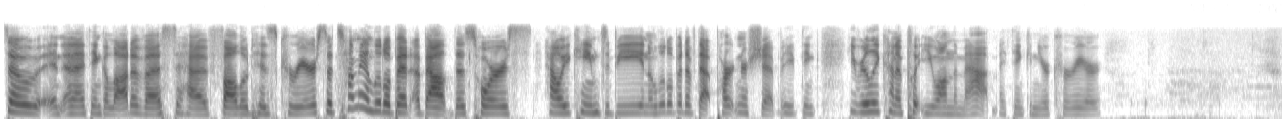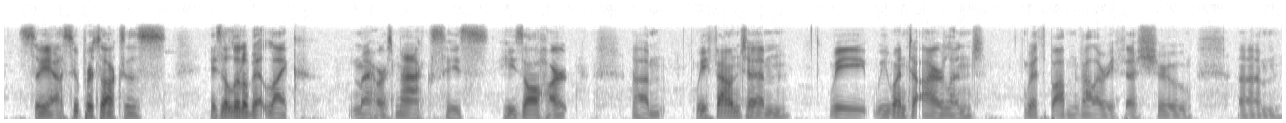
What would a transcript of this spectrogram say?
So, and, and I think a lot of us have followed his career. So, tell me a little bit about this horse, how he came to be, and a little bit of that partnership. I think he really kind of put you on the map. I think in your career. So yeah, Super Sox is is a little bit like my horse Max. He's he's all heart. Um, we found him. We we went to Ireland with Bob and Valerie Fish, who um,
